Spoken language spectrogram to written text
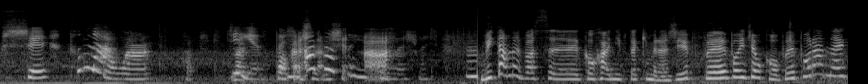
przytulała. Chodź, Gdzie chodź, jesteś? Pokaż nam się. tutaj A. weszłaś. Witamy Was, e, kochani, w takim razie w poniedziałkowy poranek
